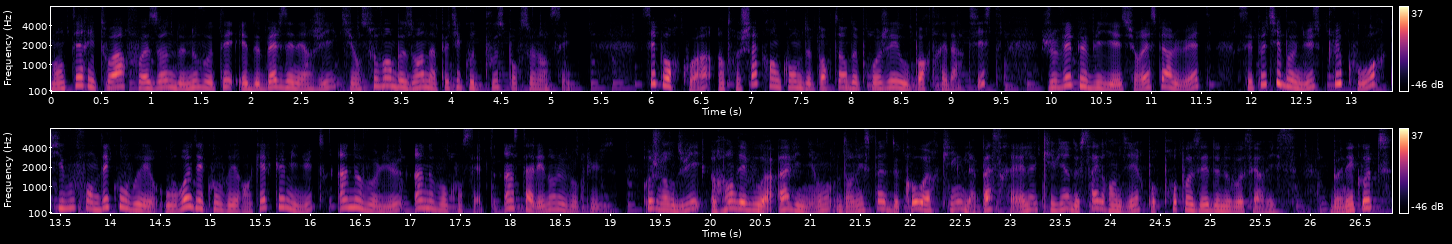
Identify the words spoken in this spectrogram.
Mon territoire foisonne de nouveautés et de belles énergies qui ont souvent besoin d'un petit coup de pouce pour se lancer. C'est pourquoi, entre chaque rencontre de porteurs de projets ou portraits d'artistes, je vais publier sur Esperluette ces petits bonus plus courts qui vous font découvrir ou redécouvrir en quelques minutes un nouveau lieu, un nouveau concept installé dans le Vaucluse. Aujourd'hui, rendez-vous à Avignon dans l'espace de coworking La Passerelle qui vient de s'agrandir pour proposer de nouveaux services. Bonne écoute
